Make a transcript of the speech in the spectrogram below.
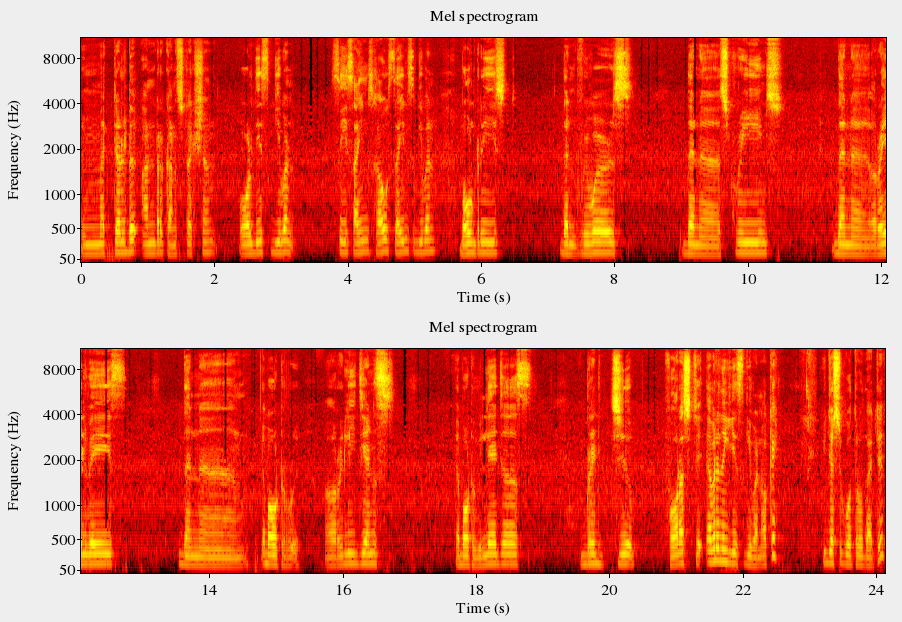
metalled under construction all these given. See signs how signs given boundaries then rivers then uh, streams then uh, railways then uh, about uh, religions about villages bridge forest everything is given okay? You just go through that.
